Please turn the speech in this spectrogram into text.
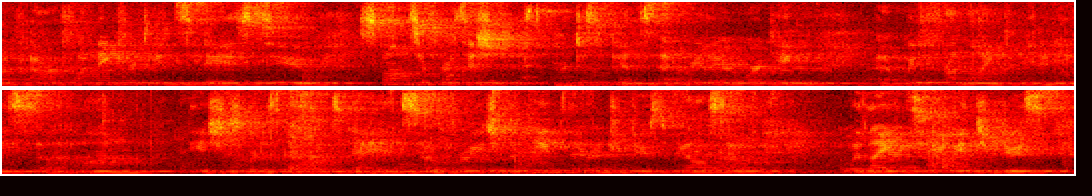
of our funding for DNC Days to sponsor particip- participants that really are working uh, with frontline communities uh, on the issues we're discussing today. And so for each of the themes that are introduced, we also would like to introduce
